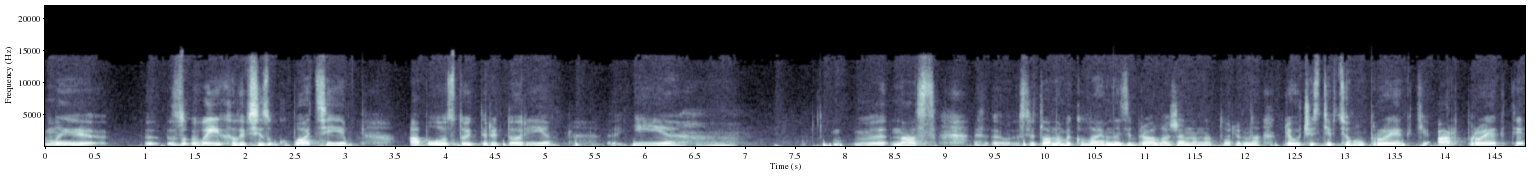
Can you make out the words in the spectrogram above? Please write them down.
ми е, виїхали всі з окупації або з тої території, і нас е, Світлана Миколаївна зібрала, Жанна Анатолівна для участі в цьому проєкті, арт-проєкті,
